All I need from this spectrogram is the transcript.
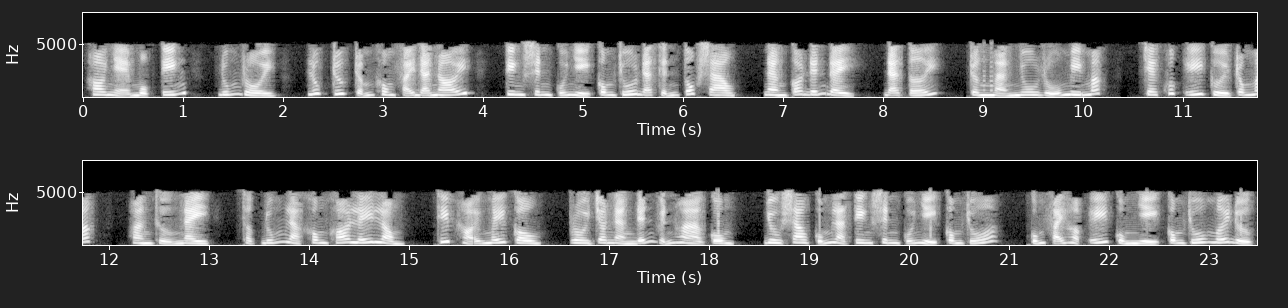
ho nhẹ một tiếng, đúng rồi, lúc trước trẫm không phải đã nói, tiên sinh của nhị công chúa đã thỉnh tốt sao, nàng có đến đây, đã tới, Trần Mạn Nhô rủ mi mắt, che khuất ý cười trong mắt, hoàng thượng này, thật đúng là không khó lấy lòng, thiếp hỏi mấy câu, rồi cho nàng đến Vĩnh Hòa Cung, dù sao cũng là tiên sinh của nhị công chúa, cũng phải hợp ý cùng nhị công chúa mới được,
